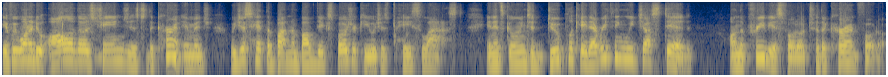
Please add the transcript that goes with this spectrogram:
if we want to do all of those changes to the current image, we just hit the button above the exposure key, which is paste last. And it's going to duplicate everything we just did on the previous photo to the current photo.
